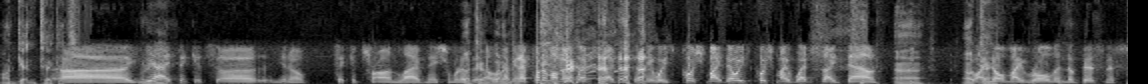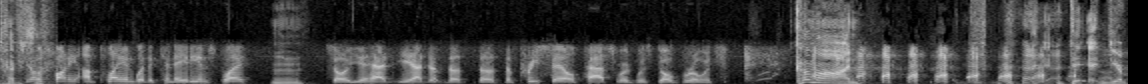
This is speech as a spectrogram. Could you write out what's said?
on getting tickets? Uh, yeah. I think it's uh, you know. Ticketron, Live Nation, whatever Okay, the hell. whatever. I mean, I put them on my website, but then they always push my they always push my website down. Uh-huh. So Okay. I know my role in the business. You know what's funny? I'm playing where the Canadiens play. Mhm. So you had you had the the the, the pre-sale password was Go Bruins. Come on. Did- you're,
